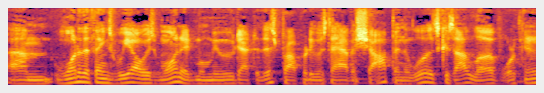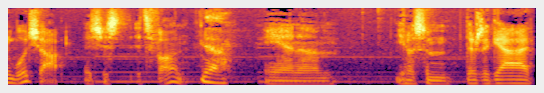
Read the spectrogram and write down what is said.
Um, one of the things we always wanted when we moved out to this property was to have a shop in the woods because I love working in a wood shop. It's just it's fun Yeah, and um, you know some there's a guy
